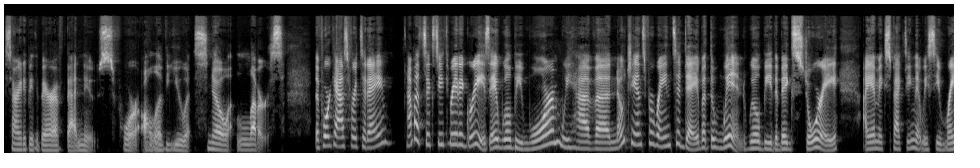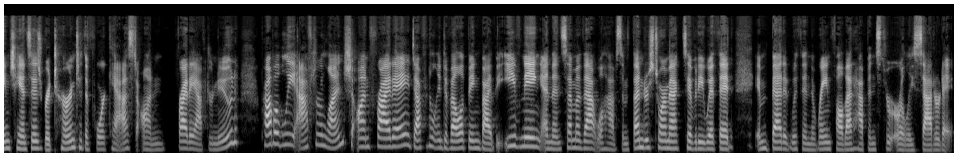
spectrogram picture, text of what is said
Sorry to be the bearer of bad news for all of you snow lovers. The forecast for today how about 63 degrees? It will be warm. We have uh, no chance for rain today, but the wind will be the big story. I am expecting that we see rain chances return to the forecast on Friday afternoon, probably after lunch on Friday, definitely developing by the evening. And then some of that will have some thunderstorm activity with it embedded within the rainfall that happens through early Saturday.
